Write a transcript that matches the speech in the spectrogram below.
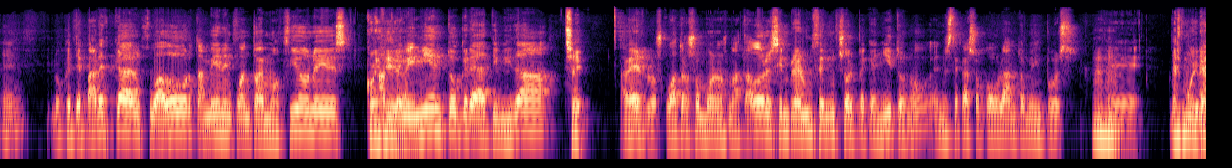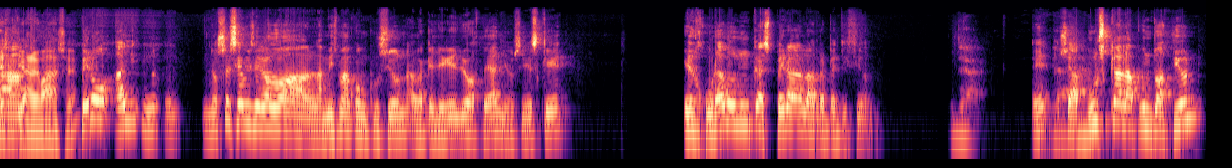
¿eh? Lo que te parezca el jugador también en cuanto a emociones, Coincido. atrevimiento, creatividad. Sí. A ver, los cuatro son buenos matadores, siempre luce mucho el pequeñito, ¿no? En este caso Cole Anthony, pues... Eh, Es muy bestia, además, ¿eh? Pero hay, no, no sé si habéis llegado a la misma conclusión a la que llegué yo hace años, y es que el jurado nunca espera la repetición. Ya. ¿eh? O sea, busca la puntuación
